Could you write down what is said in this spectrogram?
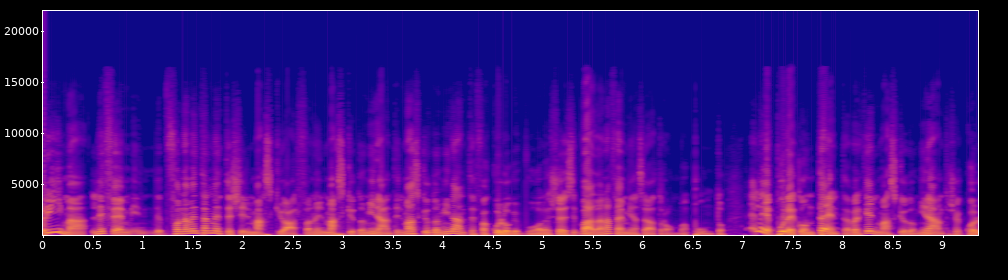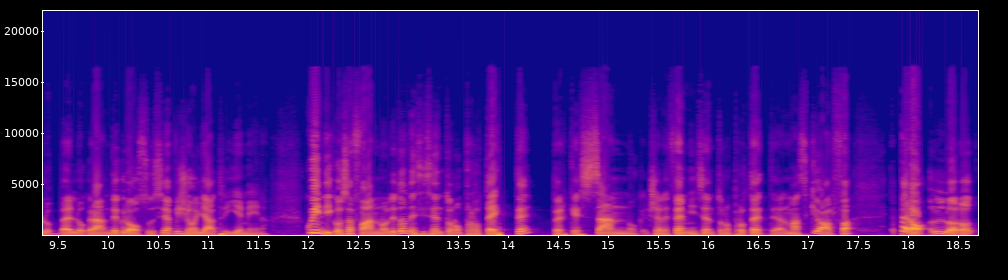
prima le femmine, fondamentalmente c'è il maschio alfa, no? il maschio dominante. Il maschio dominante fa quello che vuole, cioè se va da una femmina se la tromba, appunto. E lei è pure contenta perché è il maschio dominante, cioè quello bello, grande, grosso, si avvicina agli altri gli mena. Quindi cosa fanno? Le donne si sentono protette perché sanno che, cioè le femmine si sentono protette dal maschio alfa, però loro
